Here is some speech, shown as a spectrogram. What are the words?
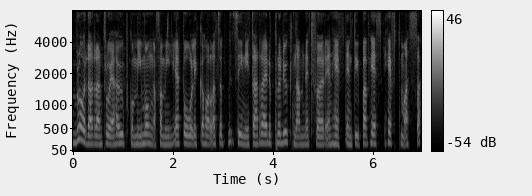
Blådarran tror jag har uppkommit i många familjer på olika håll. Alltså sinitarra är produktnamnet för en, häft, en typ av häftmassa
